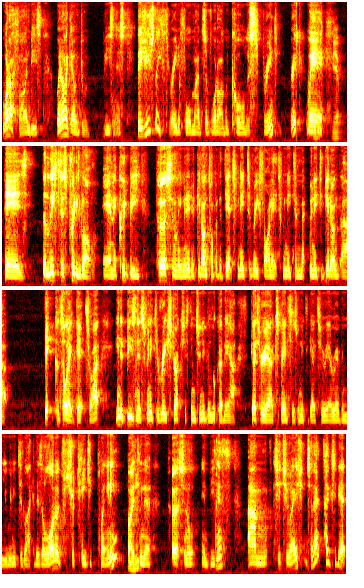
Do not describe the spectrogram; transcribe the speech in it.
what I find is when I go into a business, there's usually three to four months of what I would call the sprint, Rick, where yep. there's the list is pretty long, and it could be personally we need to get on top of the debts, we need to refinance, we need to we need to get on uh, debt, consolidate debts, right? In the business, we need to restructure things. We need to look at our go through our expenses. We need to go through our revenue. We need to like there's a lot of strategic planning both mm-hmm. in a personal and business um, situation. So that takes about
